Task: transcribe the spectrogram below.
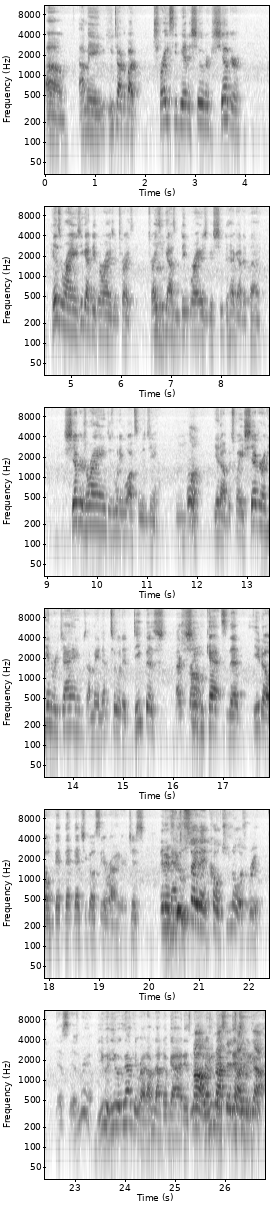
Um, I mean, we talk about Tracy being a shooter, Sugar, his range, he got deeper range than Tracy. Tracy Mhm. got some deep range, he can shoot the heck out of the thing. Sugar's range is when he walks in the gym. Huh, You know, between Sugar and Henry James, I mean, them two are the deepest shooting cats that you know that that, that you go see around here. Just And if you say that, coach, you know it's real. that's, that's real. You you exactly right. I'm not no guy that's No, that's- you're not that that's- type of guy.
